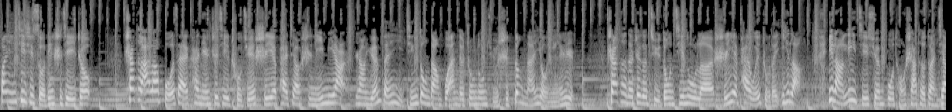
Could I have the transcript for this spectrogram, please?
欢迎继续锁定世界一周。沙特阿拉伯在开年之际处决什叶派教士尼米尔，让原本已经动荡不安的中东局势更难有宁日。沙特的这个举动激怒了什叶派为主的伊朗，伊朗立即宣布同沙特断交。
